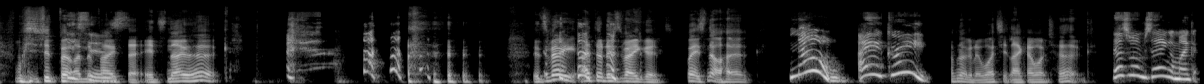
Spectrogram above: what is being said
We should put on the is- poster. It's no hook. it's very. I thought it was very good, but it's not hook. no, I agree. I'm not going to watch it like I watch Hook. That's what I'm saying. I'm like,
